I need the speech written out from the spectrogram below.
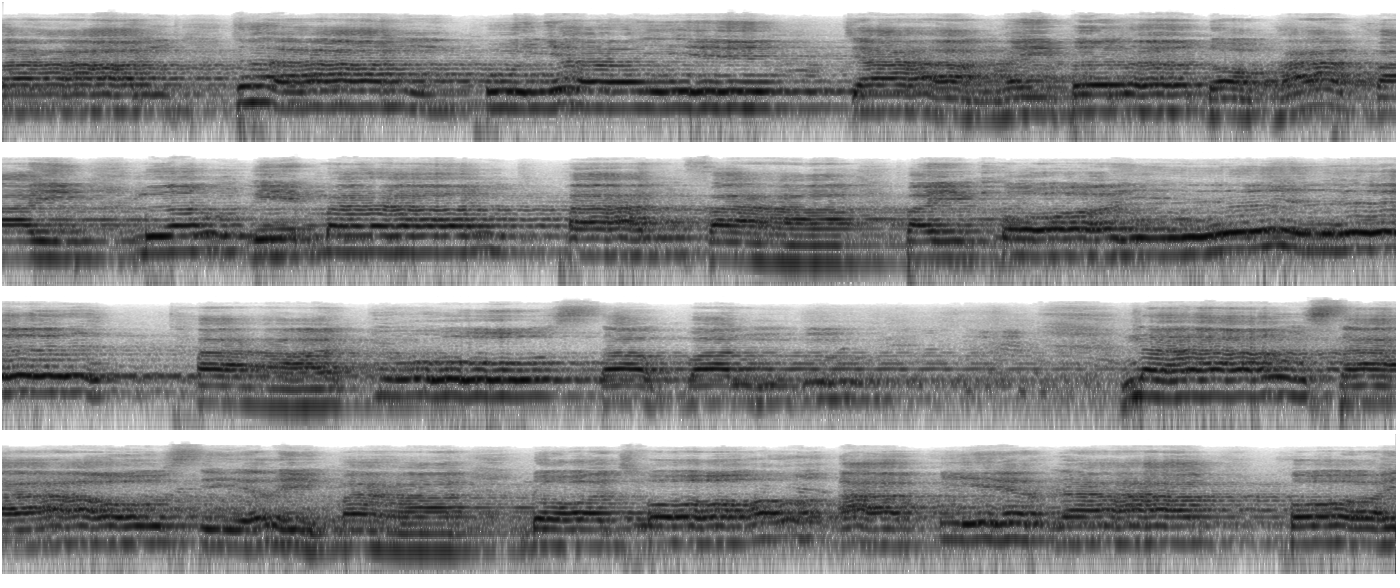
บาลท่านผู้ใหญ่จ้างให้เพิ่นดอกพาไปเมืองวิมานผ่านฝ่าไปคอยถ้าอยู่สวรรค์นางสาวสิริมาดอชออาภิราคอย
